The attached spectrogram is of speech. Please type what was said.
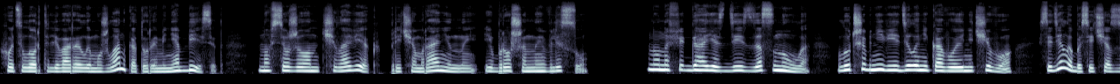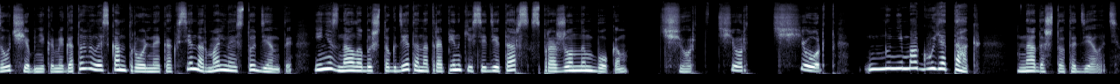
Хоть лорд Леварел и мужлан, который меня бесит, но все же он человек, причем раненый и брошенный в лесу. Ну нафига я здесь заснула? Лучше бы не видела никого и ничего. Сидела бы сейчас за учебниками, готовилась контрольной, как все нормальные студенты, и не знала бы, что где-то на тропинке сидит Арс с прожженным боком. Чёрт, чёрт, чёрт! Ну не могу я так! Надо что-то делать.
